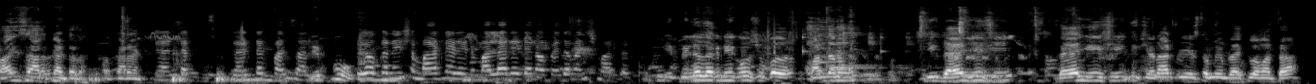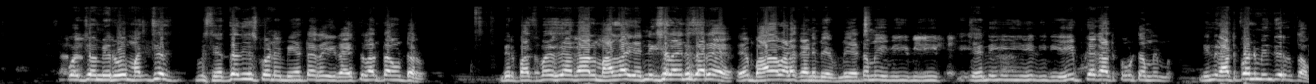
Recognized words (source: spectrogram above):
పది సార్లు గంటలు కరెంట్. గంట గంటకు పది సార్లు. నిమిషం మాట్లాడండి మల్లారెడ్డి అని ఒక పెద్ద మనిషి మాట్లాడుతున్నాను నీ పిల్లలకు నీకు వందనం. నీకు దయచేసి దయచేసి నీకు క్షణార్థి చేస్తాం మేము రైతులమంతా. కొంచెం మీరు మంచిగా శ్రద్ధ తీసుకోండి మీ అంటే ఈ రైతులంతా ఉంటారు. మీరు పచ్చి పైసలు కావాలి మళ్ళీ ఎన్ని నిమిషాలు అయినా సరే ఏం బాధపడకండి మీరు. మీ అంటే మీ మీ- ఏపుకే కట్టుకుంటాం మేము. నిన్ను కట్టుకొని మేము తిరుగుతాం.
